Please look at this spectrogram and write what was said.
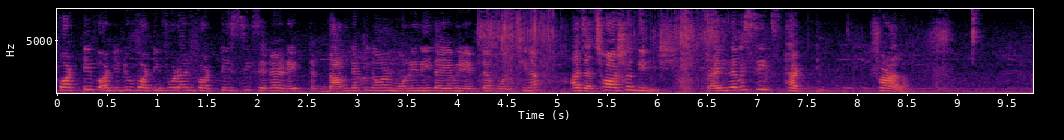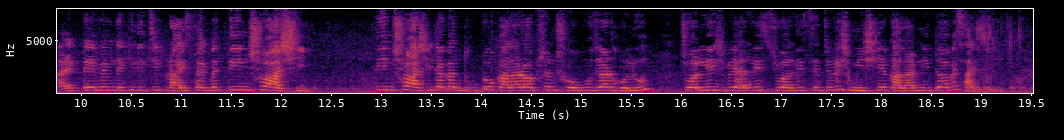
Forty forty two forty four and forty six এটার রেটটা দামটা কিন্তু আমার মনে নেই, তাই আমি রেটটা বলছি না। আচ্ছা ছশো তিরিশ। প্রাইস যাবে সিক্স থার্টি সরালাম। আরেকটা এম এম দেখিয়ে দিচ্ছি প্রাইস থাকবে তিনশো আশি। তিনশো আশি টাকা, দুটো কালার অপশন সবুজ আর হলুদ। চল্লিশ, বিয়াল্লিশ, চুয়াল্লিশ, ছেচল্লিশ, মিশিয়ে কালার নিতে হবে সাইজও নিতে হবে।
